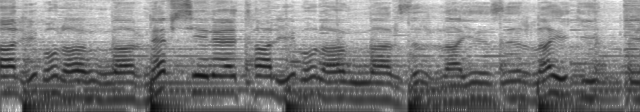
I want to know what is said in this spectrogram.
Talip olanlar, nefsine talip olanlar Zırlayı zırlayı gitti.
